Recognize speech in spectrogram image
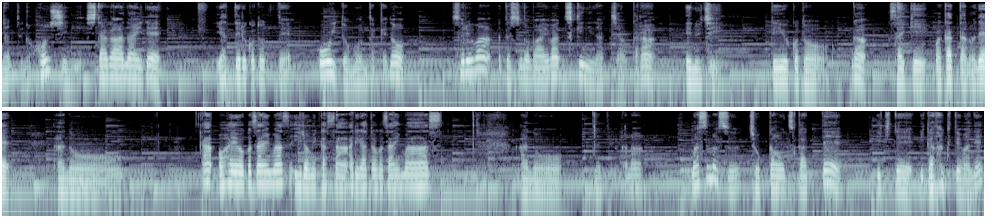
なんていうの本心に従わないでやってることって多いと思うんだけどそれは私の場合は月になっちゃうから NG っていうことが最近分かったのであのー、あ、おはようございます。ひろみかさん、ありがとうございます。あのー、なんていうのかな。ますます直感を使って生きていかなくてはね、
